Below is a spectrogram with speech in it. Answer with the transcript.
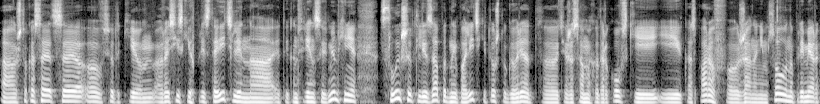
А что касается э, все-таки российских представителей на этой конференции в Мюнхене, слышат ли западные политики то, что говорят э, те же самые Ходорковский и Каспаров, э, Жанна Немцова, например,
